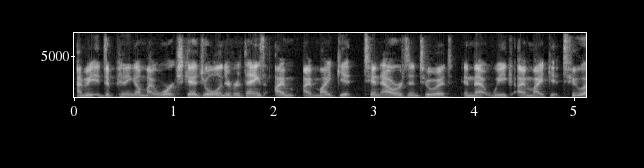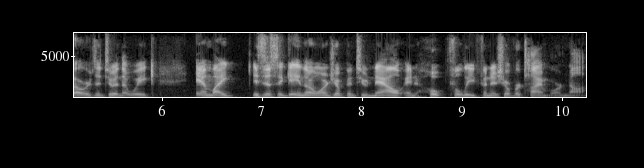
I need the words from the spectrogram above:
I mean depending on my work schedule and different things, I I might get 10 hours into it in that week. I might get two hours into it in that week. Am I? Is this a game that I want to jump into now and hopefully finish over time or not?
